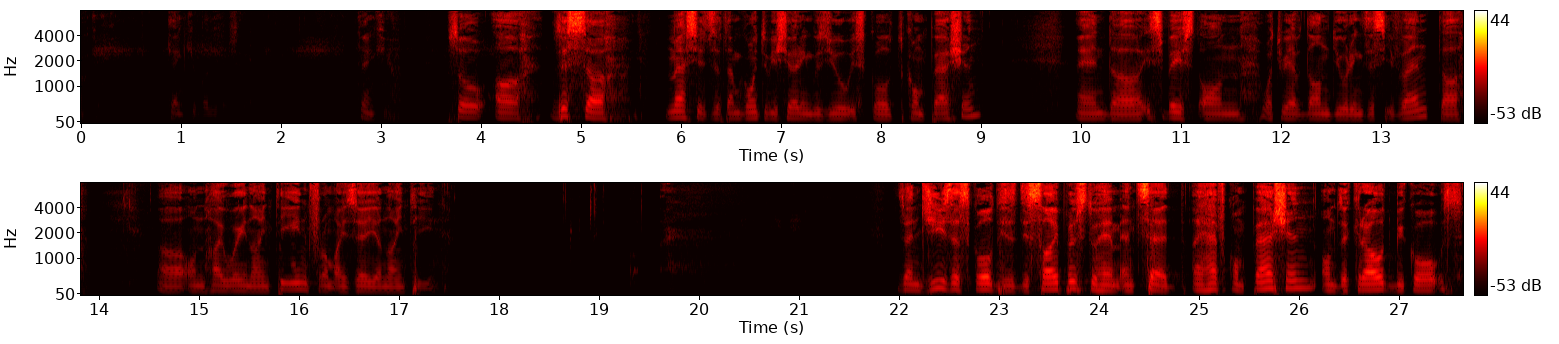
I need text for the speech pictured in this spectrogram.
Okay. Thank you, buddy. Thank you. So, uh, this uh, message that I'm going to be sharing with you is called Compassion. And uh, it's based on what we have done during this event uh, uh, on Highway 19 from Isaiah 19. Then Jesus called his disciples to him and said, I have compassion on the crowd because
